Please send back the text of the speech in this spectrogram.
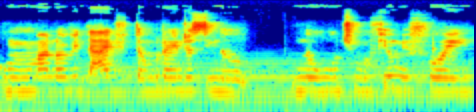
com uma novidade tão grande assim no, no último filme foi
